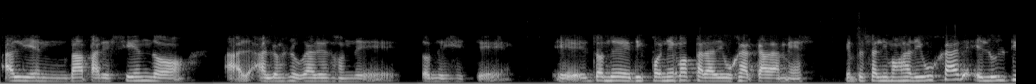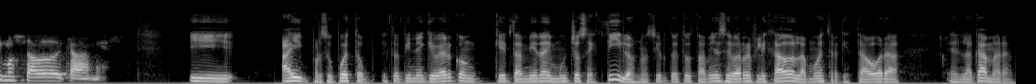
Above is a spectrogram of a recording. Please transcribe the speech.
alguien va apareciendo a, los lugares donde donde este eh, donde disponemos para dibujar cada mes. Siempre salimos a dibujar el último sábado de cada mes. Y hay, por supuesto, esto tiene que ver con que también hay muchos estilos, ¿no es cierto? Esto también se ve reflejado en la muestra que está ahora en la cámara.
